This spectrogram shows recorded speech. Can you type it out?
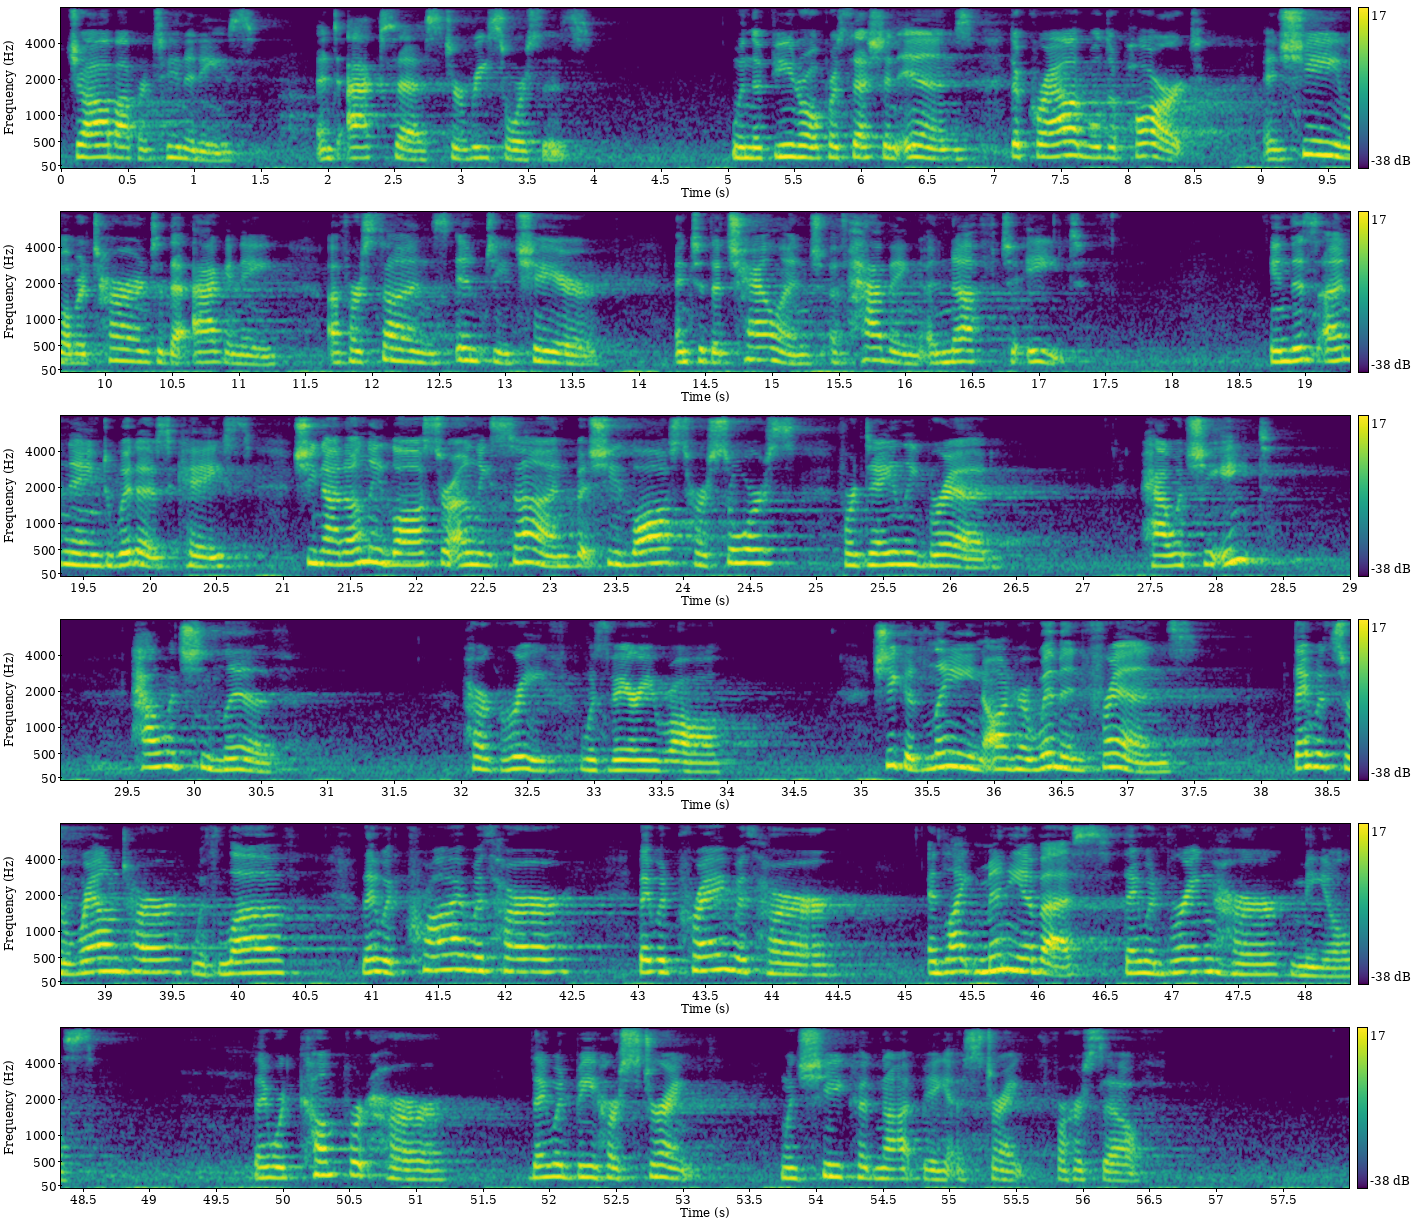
job opportunities, and access to resources. When the funeral procession ends, the crowd will depart, and she will return to the agony of her son's empty chair and to the challenge of having enough to eat. In this unnamed widow's case, she not only lost her only son, but she lost her source for daily bread. How would she eat? How would she live? Her grief was very raw. She could lean on her women friends. They would surround her with love. They would cry with her. They would pray with her. And like many of us, they would bring her meals. They would comfort her. They would be her strength when she could not be a strength for herself.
